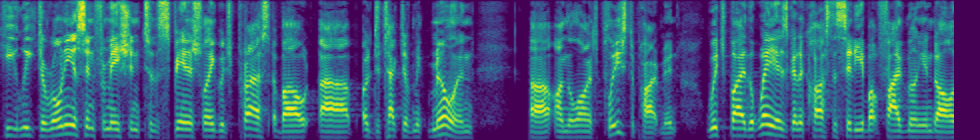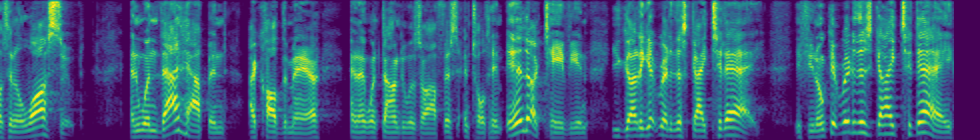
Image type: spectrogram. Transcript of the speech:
he leaked erroneous information to the Spanish language press about uh, Detective McMillan uh, on the Lawrence Police Department, which, by the way, is going to cost the city about $5 million in a lawsuit. And when that happened, I called the mayor and I went down to his office and told him and Octavian, you got to get rid of this guy today. If you don't get rid of this guy today,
